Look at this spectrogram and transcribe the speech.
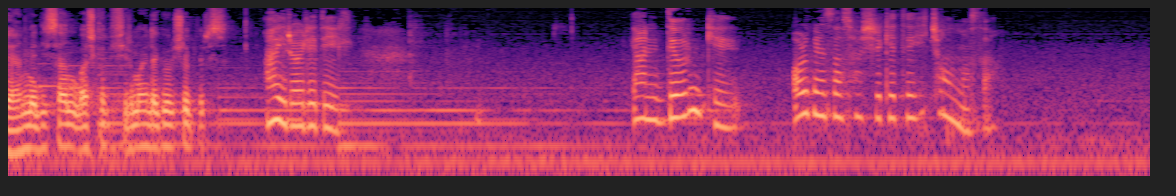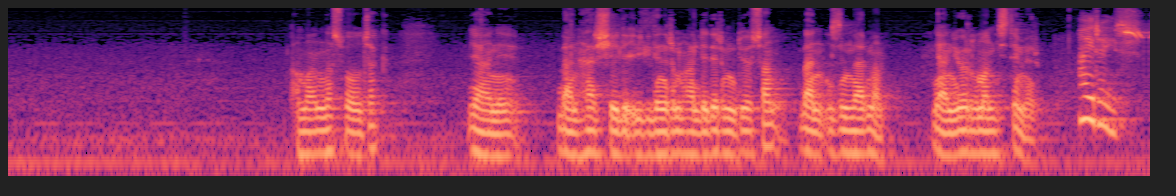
beğenmediysen başka bir firmayla görüşebiliriz. Hayır öyle değil. Yani diyorum ki organizasyon şirketi hiç olmasa. Ama nasıl olacak? Yani ben her şeyle ilgilenirim, hallederim diyorsan ben izin vermem. Yani yorulmanı istemiyorum. Hayır hayır.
